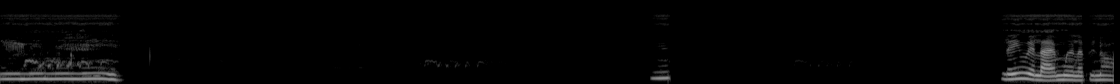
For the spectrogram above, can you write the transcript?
นี่นี่นี่นี่เล้งไว้หลายมือแล้วพี่น้อง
